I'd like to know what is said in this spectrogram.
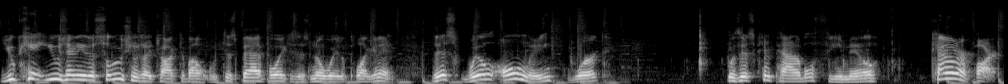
you can't use any of the solutions I talked about with this bad boy because there's no way to plug it in. This will only work with its compatible female counterpart.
